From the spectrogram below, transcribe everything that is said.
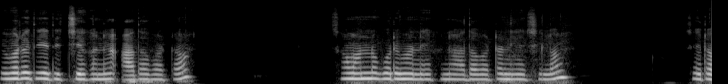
এবারে দিয়ে দিচ্ছি এখানে আদা বাটা। সামান্য পরিমাণে এখানে আদা বাটা নিয়েছিলাম। সেটা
